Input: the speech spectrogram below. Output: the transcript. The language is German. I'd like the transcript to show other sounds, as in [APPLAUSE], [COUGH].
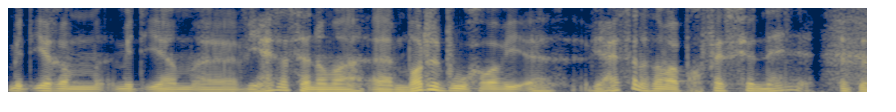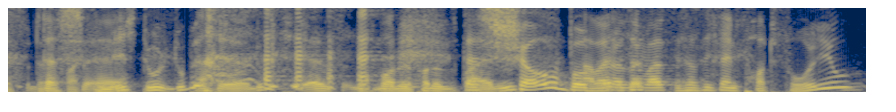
mit ihrem, mit ihrem, äh, wie heißt das denn nochmal? Äh, Modelbuch, aber wie, äh, wie heißt denn das nochmal? Professionell. Das, das, Das, fragst du äh, mich. Du, du bist hier, du bist hier [LAUGHS] das, das Model von uns Das beiden. Showbook Aber oder ist das, sowas. ist das nicht dein Portfolio?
